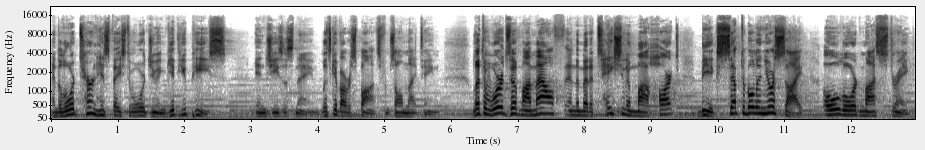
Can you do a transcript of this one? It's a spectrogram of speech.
And the Lord turn his face towards you and give you peace in Jesus' name. Let's give our response from Psalm 19. Let the words of my mouth and the meditation of my heart be acceptable in your sight, O Lord, my strength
